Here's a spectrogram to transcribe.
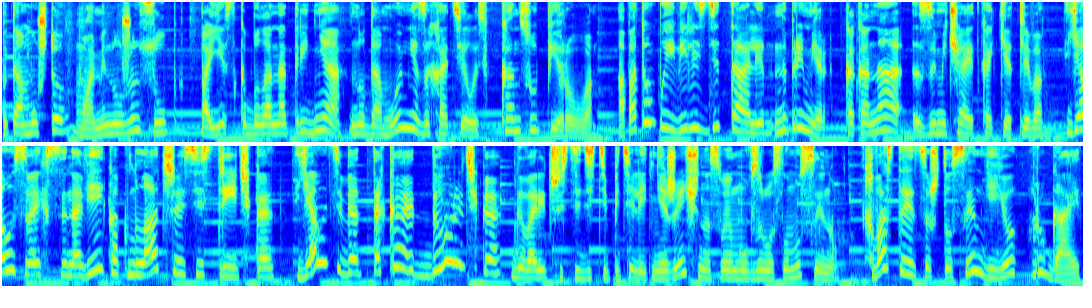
потому что маме нужен суп. Поездка была на три дня, но домой мне захотелось к концу первого. А потом появились детали. Например, как она замечает кокетливо. «Я у своих сыновей как младшая сестричка. Я у тебя такая дурочка», говорит 65-летняя женщина своему взрослому сыну. Хвастается, что сын ее ругает.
